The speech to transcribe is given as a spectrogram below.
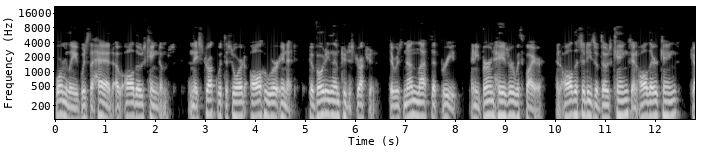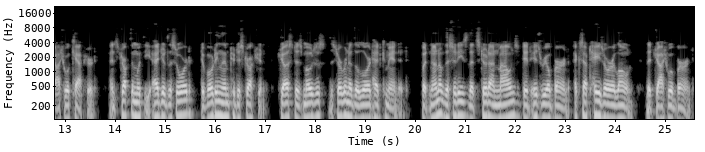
formerly was the head of all those kingdoms. And they struck with the sword all who were in it, devoting them to destruction. There was none left that breathed. And he burned Hazor with fire. And all the cities of those kings and all their kings Joshua captured, and struck them with the edge of the sword, devoting them to destruction, just as Moses, the servant of the Lord, had commanded. But none of the cities that stood on mounds did Israel burn, except Hazor alone, that Joshua burned.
